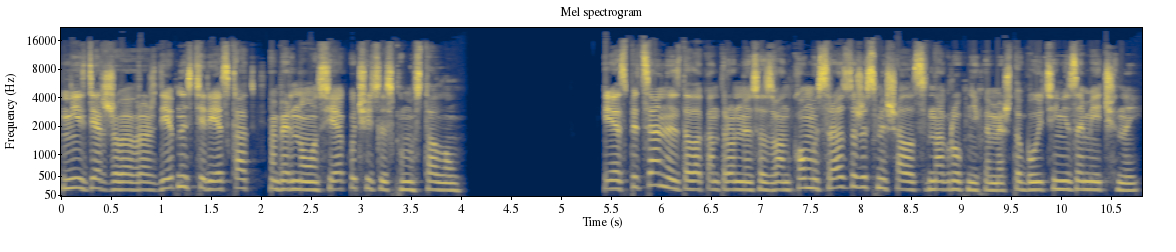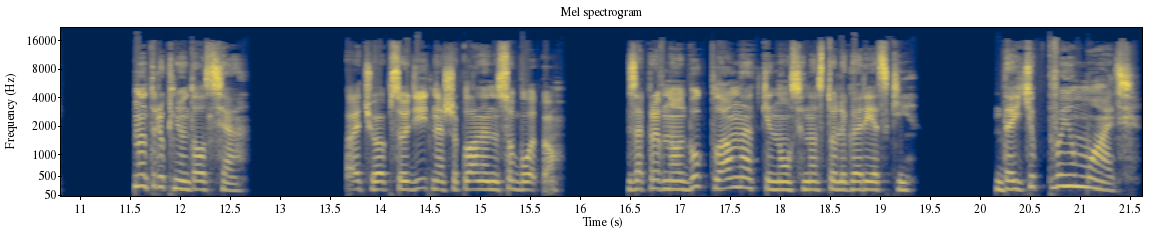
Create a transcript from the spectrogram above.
Не сдерживая враждебности, резко обернулась я к учительскому столу. Я специально сдала контрольную со звонком и сразу же смешалась с одногруппниками, чтобы уйти незамеченной. Но трюк не удался. «Хочу обсудить наши планы на субботу». Закрыв ноутбук, плавно откинулся на столе Горецкий. «Да ёб твою мать!»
